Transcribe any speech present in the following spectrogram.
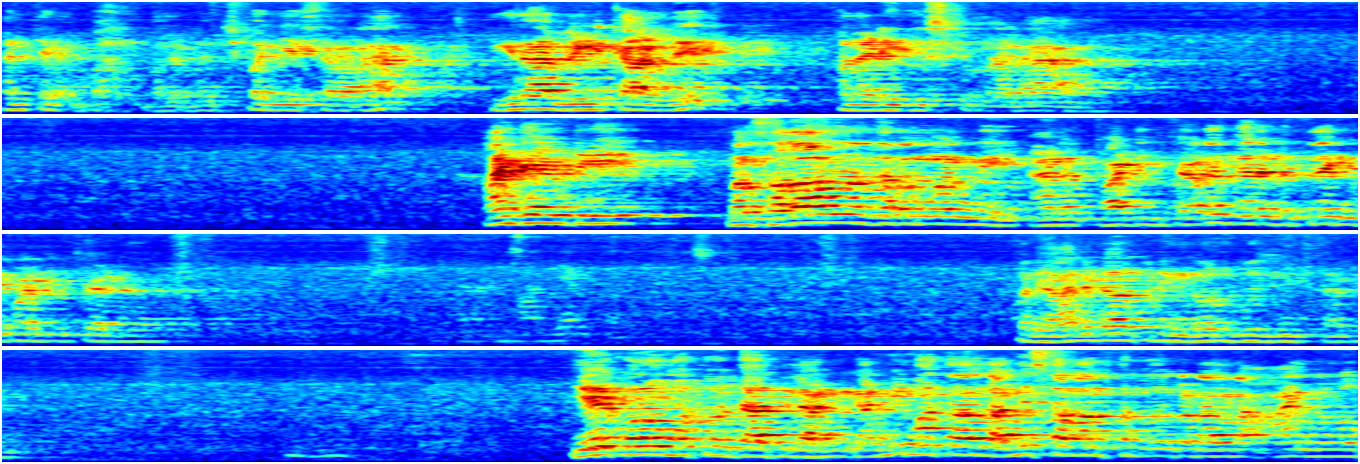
అంతే అబ్బా మరి మంచి పని చేసావరా ఇరా వెళ్ళి కాళ్ళది అని అడిగి తీసుకున్నారా? అంటే ఏమిటి? మన సదావరణ ధర్మాన్ని ఆయన పాటించాడా? వేరే వ్యతిరేకంగా పాటించాడా? మరి ఆయన కాబట్టి ఇంకొన్ని పూజించాలి? ఏ కులం మతం జాతిలో అన్ని అన్ని మతాలు అన్ని స్థలాంతరాలు కూడా ఆయనలో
